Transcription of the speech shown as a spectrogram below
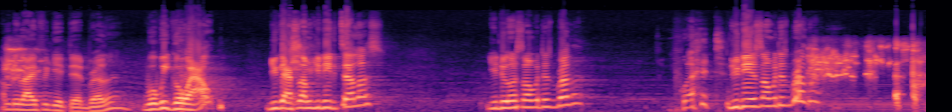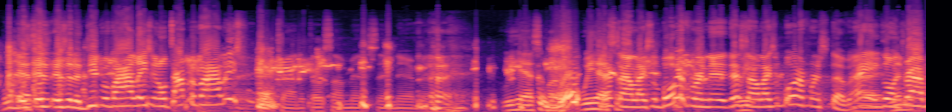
gonna be like, forget that, brother. Will we go out? You got something you need to tell us? You doing something with this brother? what? You did something with this brother? Is, is, is it a deeper violation on top of the violation? I'm trying to throw something else in there, man. We had some. Other, we had That some. sound like some boyfriend. That We- sound like some boyfriend stuff. I ain't going let to me- drive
